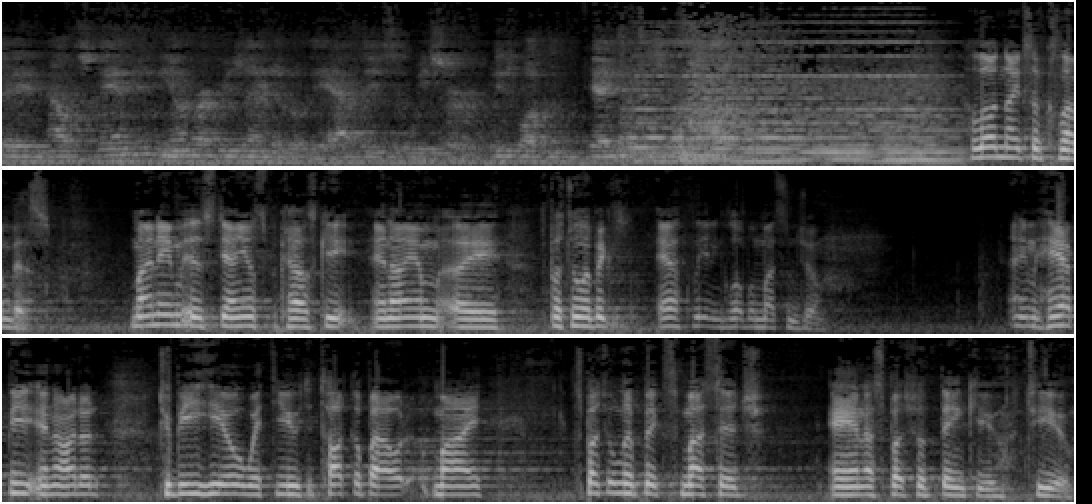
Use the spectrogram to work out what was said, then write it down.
an outstanding young representative of the athletes that we serve. Please welcome Daniel. Hello, Knights of Columbus. My name is Daniel Spakowski, and I am a Special Olympics athlete and global messenger. I am happy and honored to be here with you to talk about my Special Olympics message and a special thank you to you.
